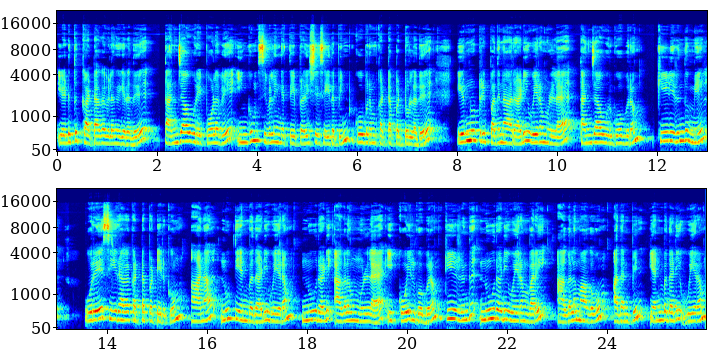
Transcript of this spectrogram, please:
எடுத்துக்காட்டாக விளங்குகிறது. தஞ்சாவூரைப் போலவே இங்கும் சிவலிங்கத்தை பிரதிஷ்டை செய்த பின் கோபுரம் கட்டப்பட்டுள்ளது. இருநூற்றி பதினாறு அடி உயரமுள்ள தஞ்சாவூர் கோபுரம் கீழிருந்து மேல் ஒரே சீராக கட்டப்பட்டிருக்கும். ஆனால் நூற்றி எண்பது அடி உயரம் நூறு அடி அகலமும் உள்ள இக்கோயில் கோபுரம் கீழிருந்து நூறு அடி உயரம் வரை அகலமாகவும் அதன் பின் எண்பது அடி உயரம்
